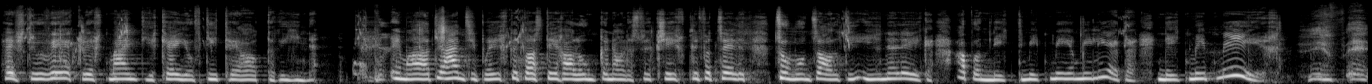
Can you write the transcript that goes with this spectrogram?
hast du wirklich gemeint, ich gehe auf die Theater rein? Im Radio haben sie berichtet, was die Halunken alles für Geschichten erzählen, um uns alte reinlegen. Aber nicht mit mir, mein Lieber. Nicht mit mir. Hilfe.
